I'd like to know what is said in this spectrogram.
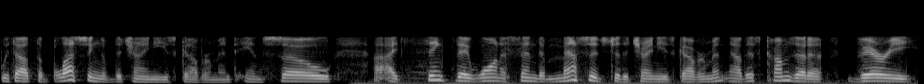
without the blessing of the Chinese government. And so I think they want to send a message to the Chinese government. Now, this comes at a very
